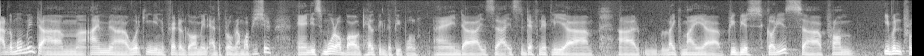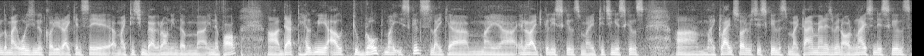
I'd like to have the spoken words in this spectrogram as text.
At the moment, um, I'm uh, working in federal government as a program officer, and it's more about helping the people. And uh, it's, uh, it's definitely um, uh, like my uh, previous careers uh, from even from the, my original career, I can say uh, my teaching background in, the, uh, in Nepal, uh, that helped me out to broaden my skills like uh, my uh, analytical skills, my teaching skills, uh, my client service skills, my time management, organization skills,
